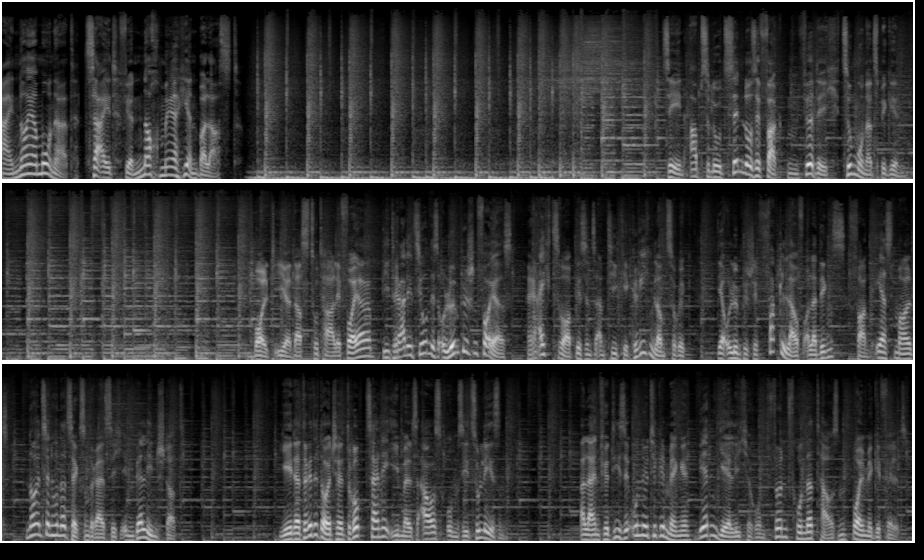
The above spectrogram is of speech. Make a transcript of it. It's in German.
Ein neuer Monat. Zeit für noch mehr Hirnballast. Zehn absolut sinnlose Fakten für dich zum Monatsbeginn. Wollt ihr das totale Feuer? Die Tradition des olympischen Feuers reicht zwar bis ins antike Griechenland zurück, der olympische Fackellauf allerdings fand erstmals 1936 in Berlin statt. Jeder dritte Deutsche druckt seine E-Mails aus, um sie zu lesen. Allein für diese unnötige Menge werden jährlich rund 500.000 Bäume gefällt.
